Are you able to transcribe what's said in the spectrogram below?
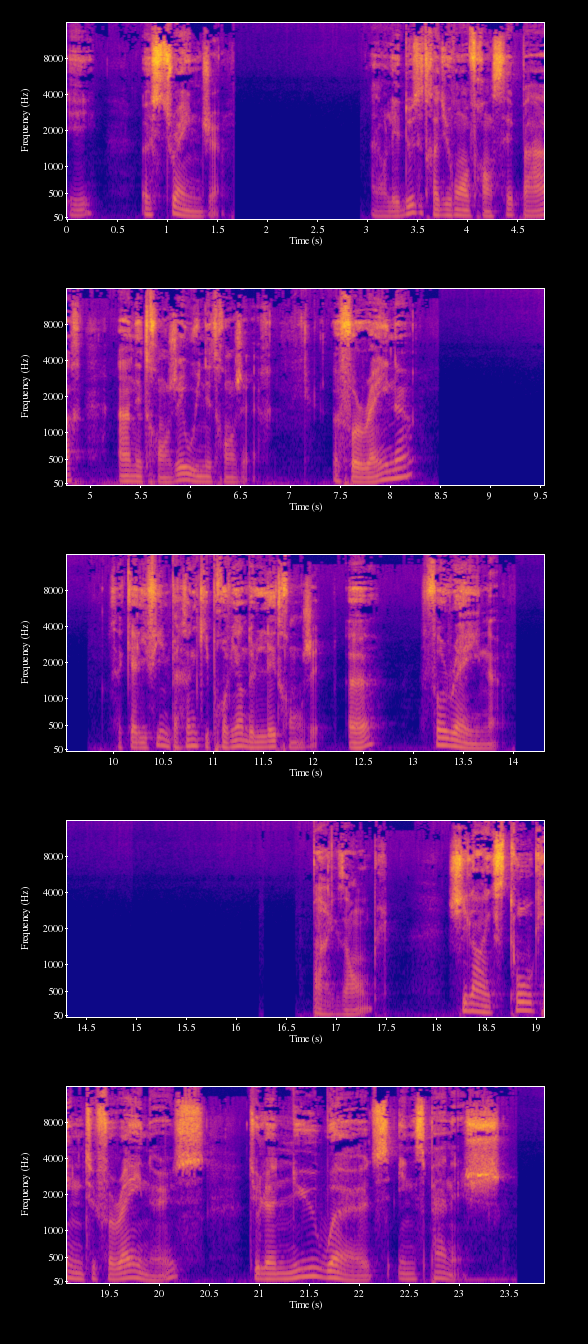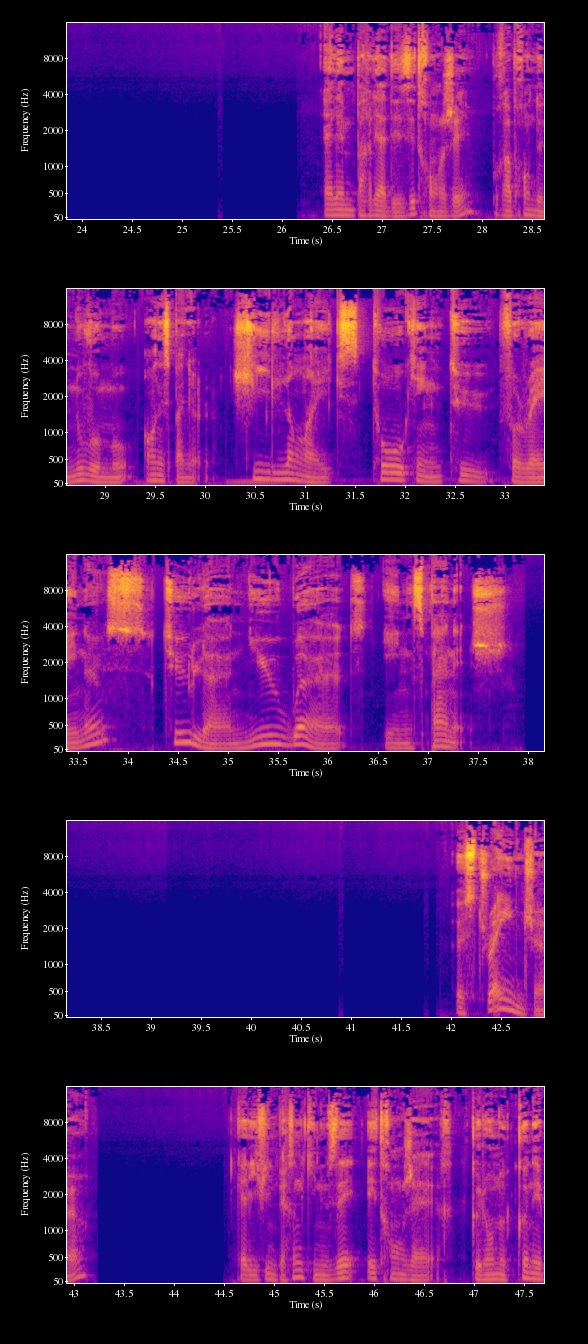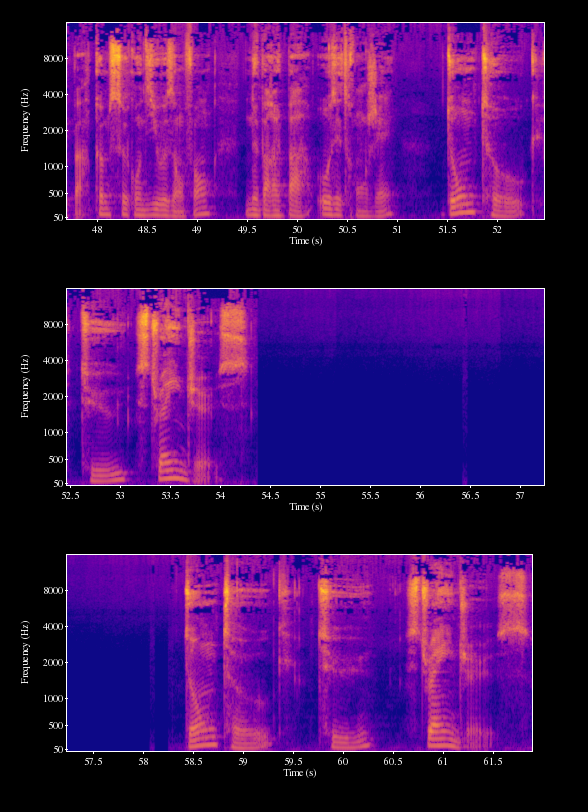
et a stranger. Alors les deux se traduiront en français par un étranger ou une étrangère. A foreigner, ça qualifie une personne qui provient de l'étranger. A foreigner. Par exemple, She likes talking to foreigners to learn new words in Spanish. Elle aime parler à des étrangers pour apprendre de nouveaux mots en espagnol. She likes talking to foreigners to learn new words in Spanish. A stranger qualifie une personne qui nous est étrangère, que l'on ne connaît pas. Comme ce qu'on dit aux enfants, ne parle pas aux étrangers. Don't talk to strangers. Don't talk to strangers.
